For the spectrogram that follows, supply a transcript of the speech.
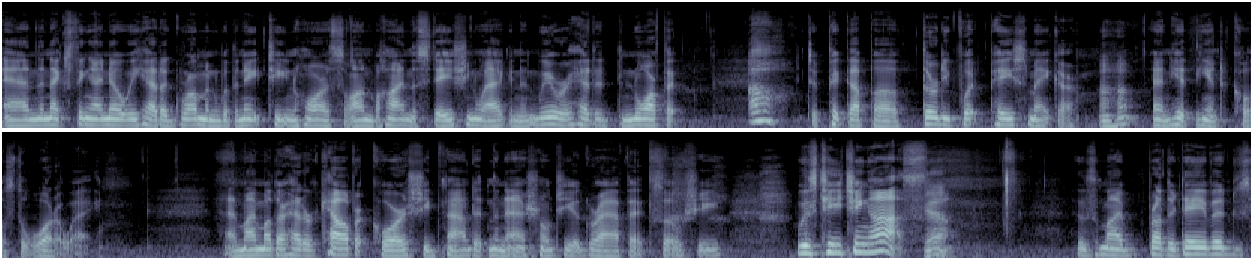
And the next thing I know, we had a Grumman with an 18 horse on behind the station wagon, and we were headed to Norfolk Oh. To pick up a 30 foot pacemaker Uh huh. and hit the intercoastal waterway. And my mother had her Calvert course. She'd found it in the National Geographic, so she was teaching us. Yeah. It was my brother David, who's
